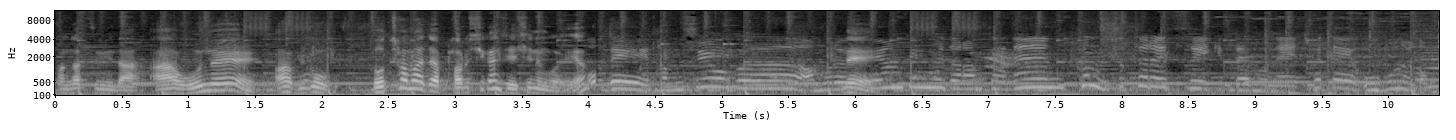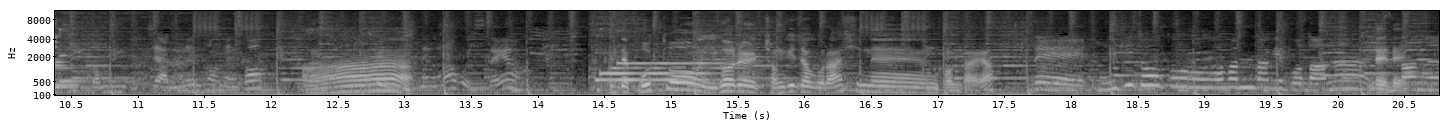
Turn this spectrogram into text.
반갑습니다. 아, 오늘, 아, 이거 넣자마자 바로 시간 재시는 거예요? 어, 네, 담수욕은 아무래도 네. 해양생물들한테는 큰 스트레스이기 때문에 최대 5분을 넘지 않는 선에서 아. 진행을 하고 있어요. 근데 보통 이거를 정기적으로 하시는 건가요? 네, 정기적으로 한다기보다는 네네. 일단은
